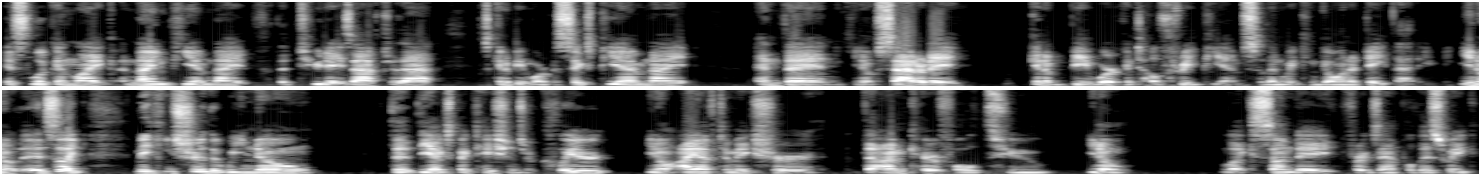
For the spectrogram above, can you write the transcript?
it's looking like a 9 p.m. night. For the two days after that, it's going to be more of a 6 p.m. night. And then, you know, Saturday, going to be work until 3 p.m. So then we can go on a date that evening. You know, it's like making sure that we know that the expectations are clear. You know, I have to make sure that I'm careful to, you know, like Sunday, for example, this week,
